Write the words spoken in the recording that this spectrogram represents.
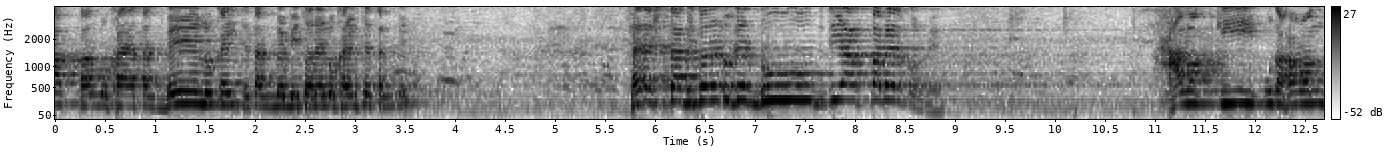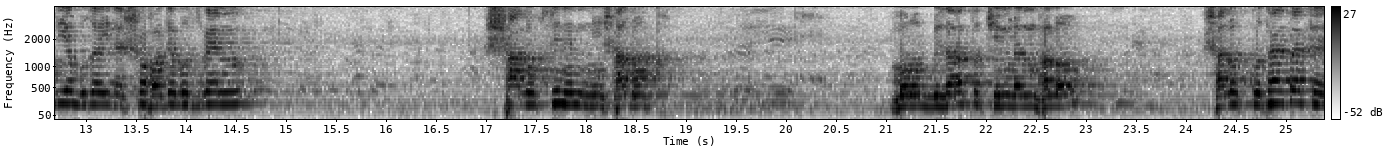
আত্মা লুকায় থাকবে, লুকাইতে থাকবে, ভিতরে লুকাইতে থাকবে। ফেরেস্তা ভিতরে ঢুকে ডুব দিয়ে আত্মা বের করবে। হালত কি উদাহরণ দিয়ে বুঝাইলে সহজে বুঝবেন? শালুক চিনেননি শালুক? মুরব্বী যারা তো চিনবেন ভালো। শালুক কোথায় থাকে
